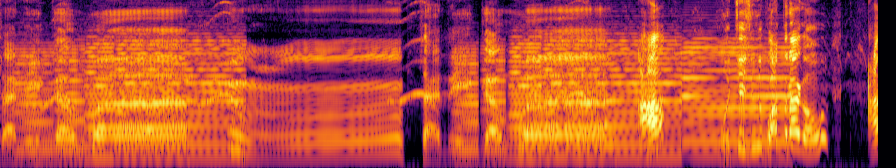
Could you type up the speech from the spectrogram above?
సరిగమ్మ సరిగమ్మ hmm, ఆ, వచ్చేసింది కొత్త రాగం. ఆ,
